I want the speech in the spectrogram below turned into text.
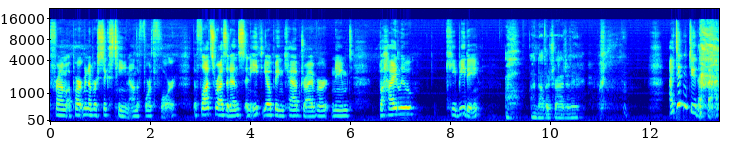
from apartment number 16 on the fourth floor. The Flats residence, an Ethiopian cab driver named Bahailu Kibidi. Oh, another tragedy. I didn't do that bad.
